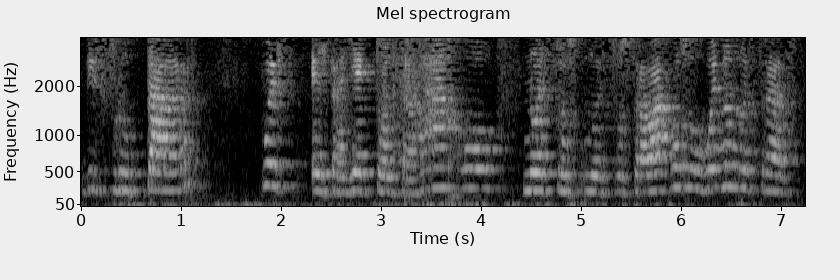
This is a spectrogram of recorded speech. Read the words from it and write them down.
disfrutar pues el trayecto al trabajo, nuestros, nuestros trabajos o bueno, nuestras,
